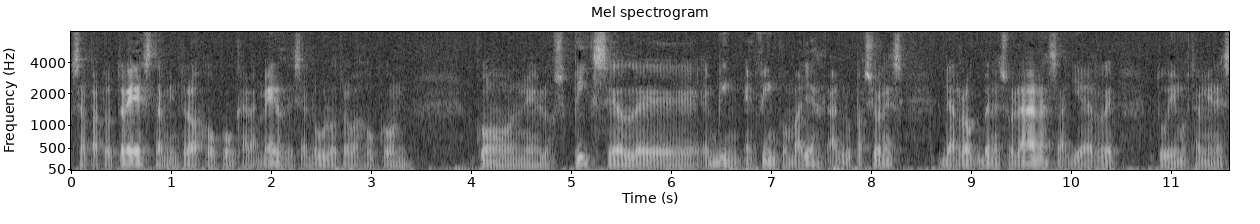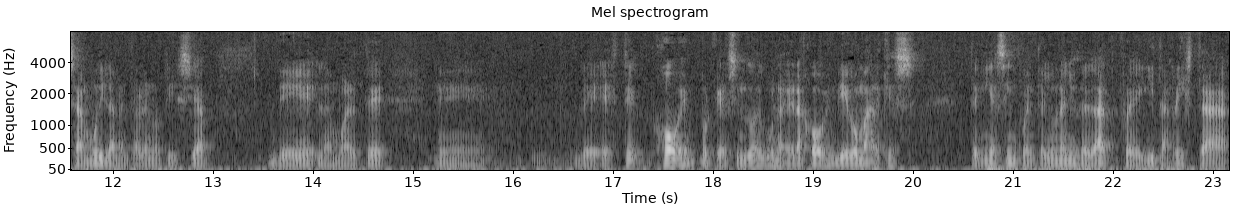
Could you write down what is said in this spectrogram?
Zapato 3, también trabajó con Caramelos de Cianuro, trabajó con, con eh, los Pixel, eh, en, fin, en fin, con varias agrupaciones de rock venezolanas. Ayer eh, tuvimos también esa muy lamentable noticia de la muerte de este joven, porque sin duda alguna era joven, Diego Márquez, tenía 51 años de edad, fue guitarrista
